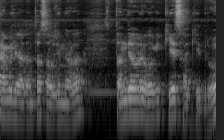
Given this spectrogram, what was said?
ಫ್ಯಾಮಿಲಿ ಆದಂಥ ಸೌಜನ್ಯಳ ತಂದೆಯವರೇ ಹೋಗಿ ಕೇಸ್ ಹಾಕಿದ್ರು.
